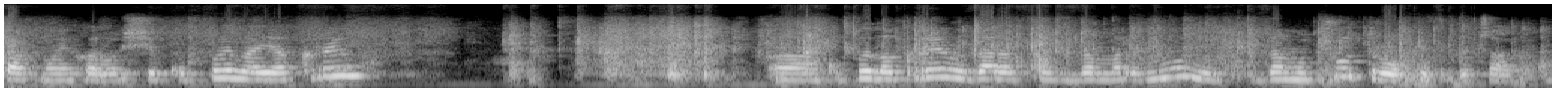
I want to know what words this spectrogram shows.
так, мої хороші, купила я крил. А, купила крил, зараз їх замариную, замочу трохи спочатку.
